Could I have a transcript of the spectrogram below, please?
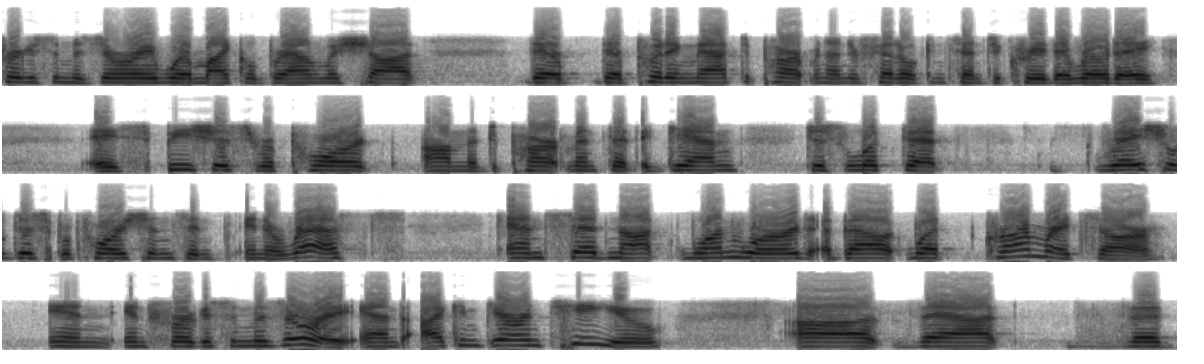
Ferguson, Missouri, where Michael Brown was shot. They're they're putting that department under federal consent decree. They wrote a a specious report on the department that again just looked at racial disproportions in, in arrests and said not one word about what crime rates are in in Ferguson, Missouri. And I can guarantee you uh, that the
